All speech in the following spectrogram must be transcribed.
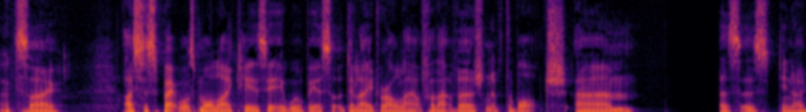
Okay. So I suspect what's more likely is it, it will be a sort of delayed rollout for that version of the watch. Um, as as you know,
